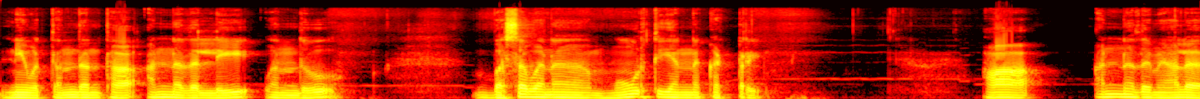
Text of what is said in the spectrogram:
ನೀವು ತಂದಂಥ ಅನ್ನದಲ್ಲಿ ಒಂದು ಬಸವನ ಮೂರ್ತಿಯನ್ನು ಕಟ್ಟ್ರಿ ಆ ಅನ್ನದ ಮ್ಯಾಲೆ,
